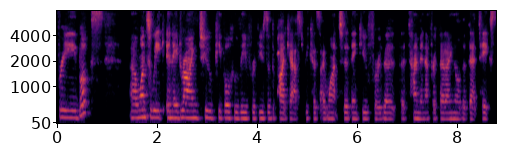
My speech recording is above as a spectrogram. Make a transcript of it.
free books uh, once a week in a drawing to people who leave reviews of the podcast because I want to thank you for the the time and effort that I know that that takes.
